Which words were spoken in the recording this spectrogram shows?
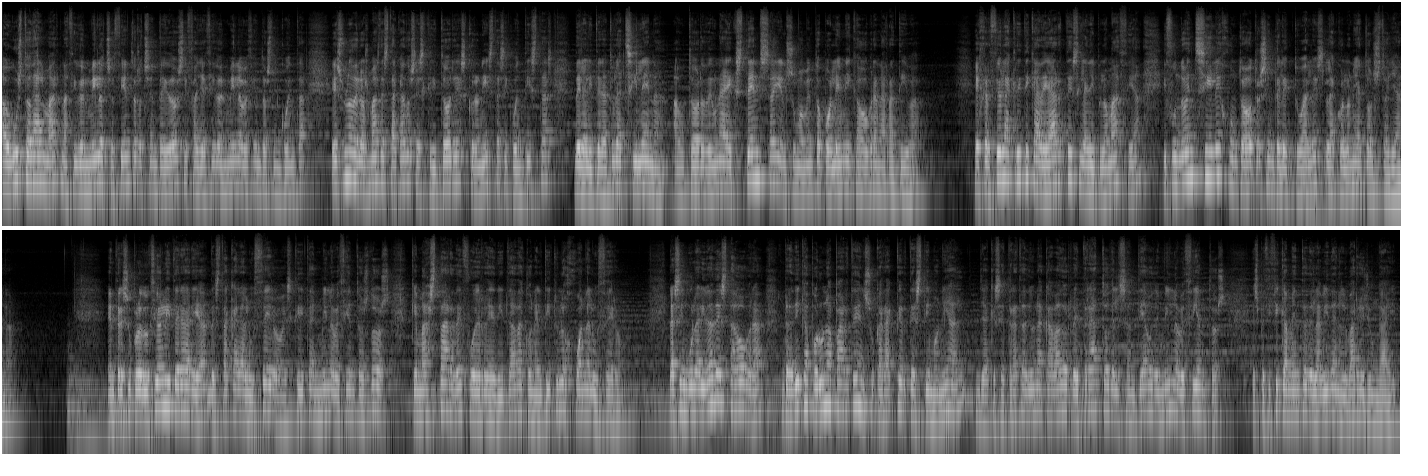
Augusto Dalmar, nacido en 1882 y fallecido en 1950, es uno de los más destacados escritores, cronistas y cuentistas de la literatura chilena, autor de una extensa y en su momento polémica obra narrativa. Ejerció la crítica de artes y la diplomacia y fundó en Chile, junto a otros intelectuales, la colonia tolstoyana. Entre su producción literaria destaca La Lucero, escrita en 1902, que más tarde fue reeditada con el título Juana Lucero. La singularidad de esta obra radica por una parte en su carácter testimonial, ya que se trata de un acabado retrato del Santiago de 1900, específicamente de la vida en el barrio Yungay.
